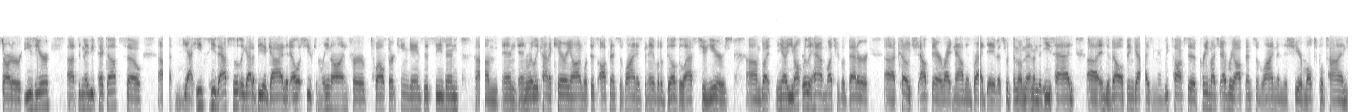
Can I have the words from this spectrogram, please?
starter easier uh, to maybe pick up. So, uh, yeah, he's he's absolutely got to be a guy that LSU can lean on for 12, 13 games this season, um, and and really kind of carry on what this offensive line has been able to build the last two years. Um, but you know, you don't really have much of a better uh, coach out there right now than Brad Davis with the momentum that he's had uh, in developing guys. I mean, we talked to pretty much every offensive lineman this year multiple times,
